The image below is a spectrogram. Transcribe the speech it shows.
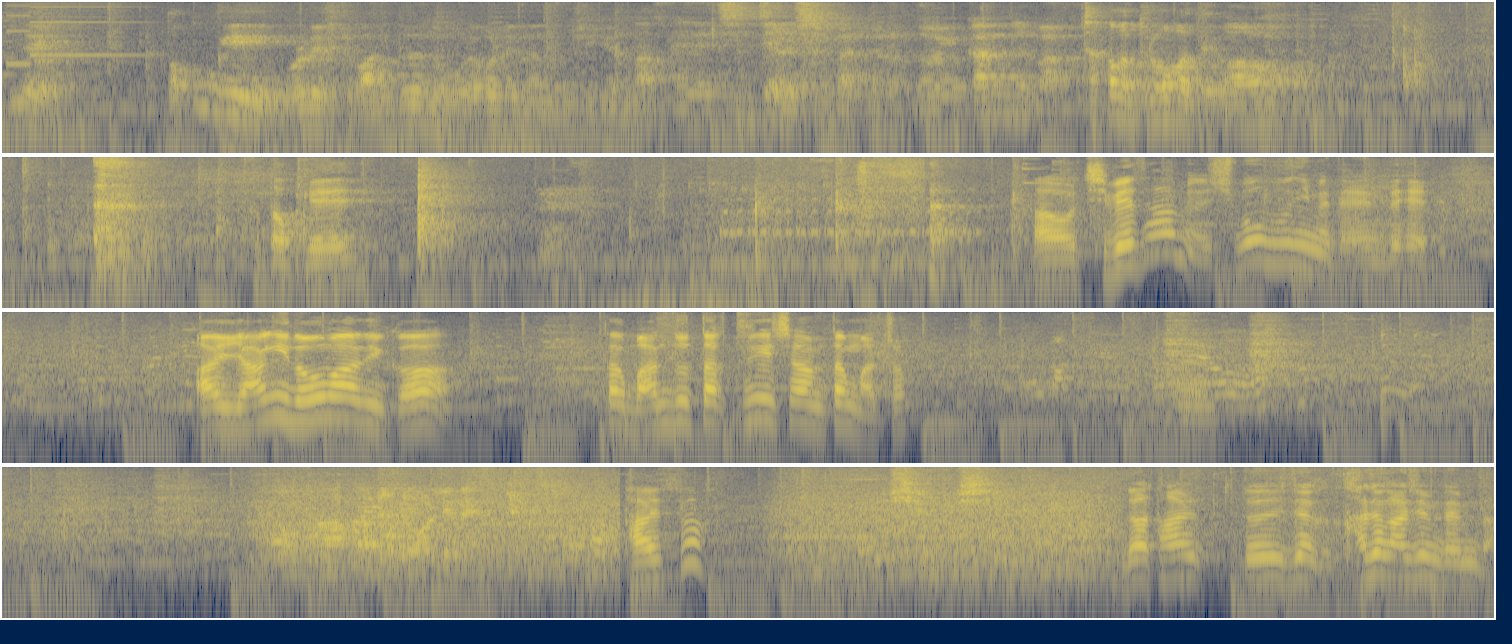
근데 떡국이 원래 이렇게 만드는 오래 걸리는 음식이었나? 근데 진짜 열심히 만들어. 너희 깐들 막. 잠깐만 들어가봐도 돼요? 어. 갔다 올게 아, 어, 집에서 하면 15분이면 되는데 아 양이 너무 많으니까 딱 만두 딱 두 개씩 하면 딱 맞죠? 네. 다 했어? 내가 다, 했- 너 이제 가져가시면 됩니다.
